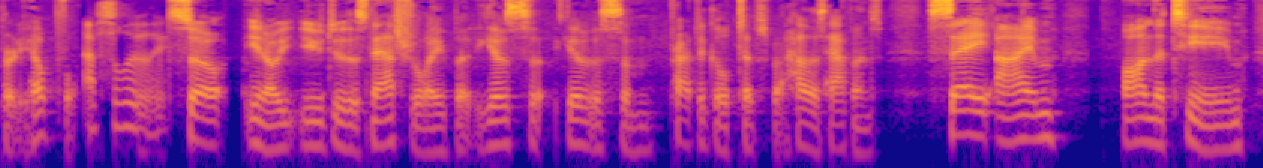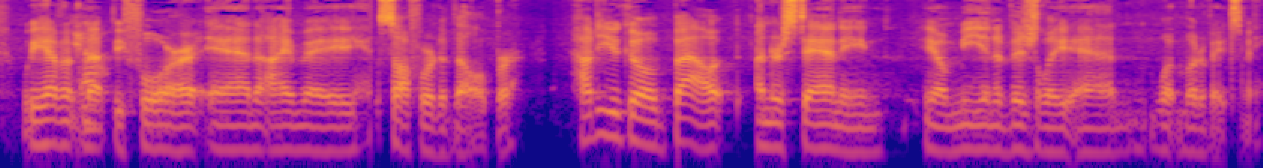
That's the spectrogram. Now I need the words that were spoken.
pretty helpful. Absolutely. So, you know, you do this naturally, but give us give us some practical tips about how this happens. Say I'm on the team, we haven't yeah. met before, and I'm a software developer. how do you go about understanding, you know, me individually and what motivates me?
